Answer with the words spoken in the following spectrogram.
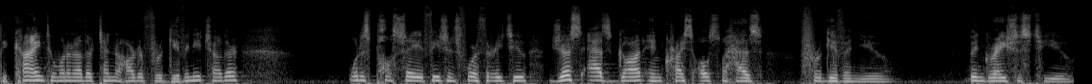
Be kind to one another, tenderhearted, forgiving each other. what does Paul say, Ephesians 4.32? Just as God in Christ also has forgiven you, been gracious to you,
